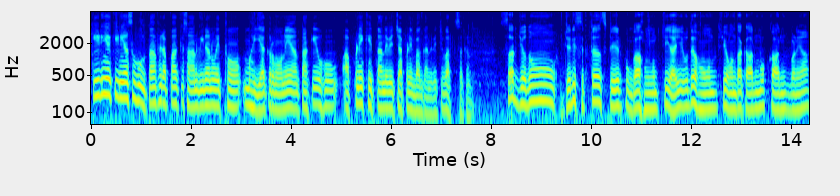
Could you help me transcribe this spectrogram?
ਕਿਹੜੀਆਂ-ਕਿਹੜੀਆਂ ਸਹੂਲਤਾਂ ਫਿਰ ਆਪਾਂ ਕਿਸਾਨ ਵੀਰਾਂ ਨੂੰ ਇੱਥੋਂ ਮੁਹੱਈਆ ਕਰਵਾਉਨੇ ਆ ਤਾਂ ਕਿ ਉਹ ਆਪਣੇ ਖੇਤਾਂ ਦੇ ਵਿੱਚ ਆਪਣੇ ਬਾਗਾਂ ਦੇ ਵਿੱਚ ਵਰਤ ਸਕਣ? ਸਰ ਜਦੋਂ ਜਿਹੜੀ ਸਿੱਟਰ ਸਟੇਟ ਭੁੰਗਾ ਹੋਂਦ 'ਚ ਆਈ ਉਹਦੇ ਹੋਂਦ 'ਚ ਆਉਣ ਦਾ ਕਾਰਨ ਮੁੱਖ ਕਾਰਨ ਬਣਿਆ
